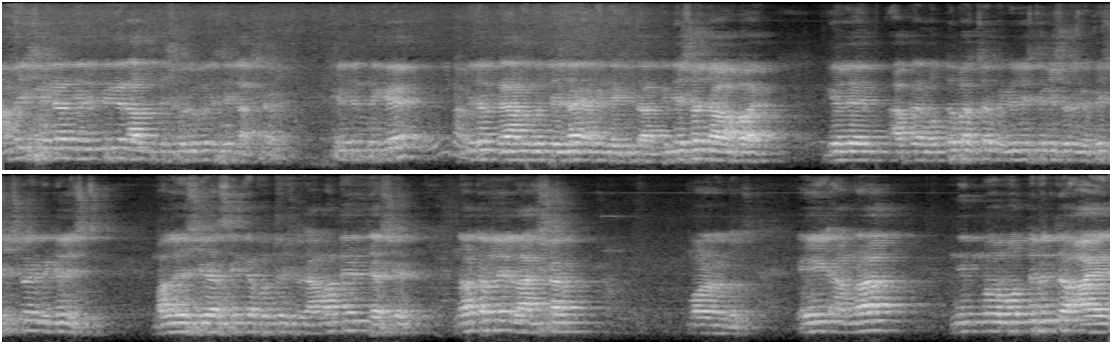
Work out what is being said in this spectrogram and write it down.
আমি সেটা যেদিন থেকে রাজনীতি শুরু করেছি লাকসামে সেদিন থেকে আমি যখন গ্রামে গঞ্জে যাই আমি দেখি তো আর বিদেশেও যাওয়া হয়, গেলে আপনার মধ্যপ্রাচ্য মিডল ইস্ট থেকে শুরু করে, বিশেষ করে মিডল ইস্ট মালয়েশিয়া, সিঙ্গাপুর থেকে শুরু আমাদের দেশে নট অনলি লাকসাম মনোরঞ্জন এই আমরা নিম্ন মধ্যবিত্ত আয়ের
